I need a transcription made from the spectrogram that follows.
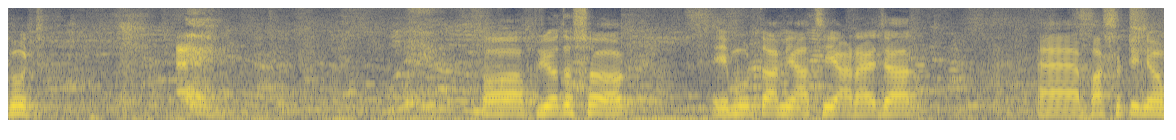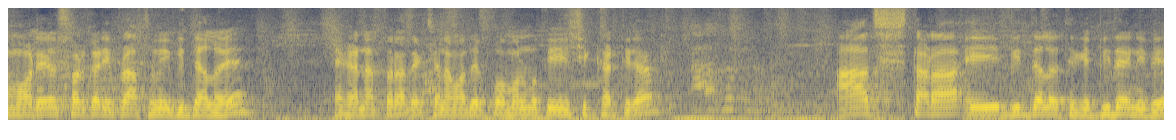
গুড। তো প্রিয় দর্শক, এই মুহূর্তে আমি আছি আড়াই হাজার বাষট্টি নং মডেল সরকারি প্রাথমিক বিদ্যালয়ে। এখানে আপনারা দেখছেন আমাদের কোমলমতি শিক্ষার্থীরা। আজ তারা এই বিদ্যালয় থেকে বিদায় নেবে।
